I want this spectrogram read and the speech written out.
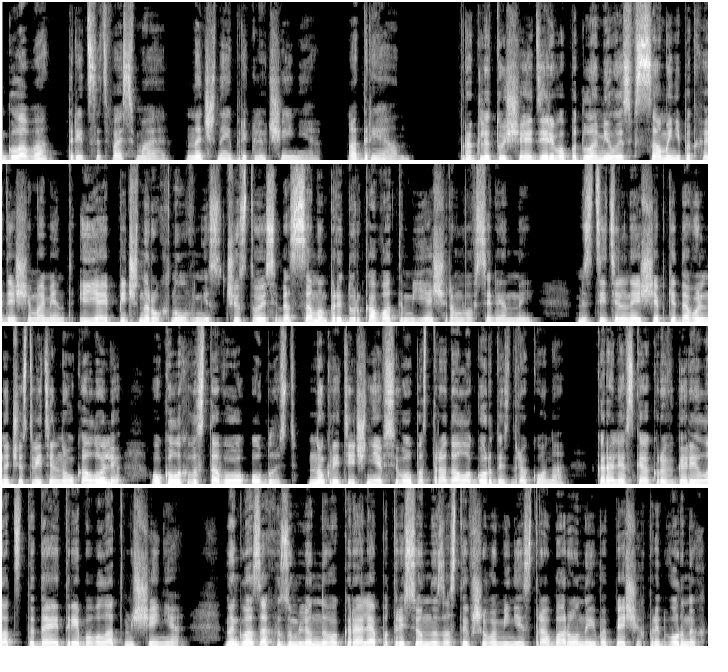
Глава 38. Ночные приключения. Адриан. Проклятущее дерево подломилось в самый неподходящий момент, и я эпично рухнул вниз, чувствуя себя самым придурковатым ящером во вселенной. Мстительные щепки довольно чувствительно укололи околохвостовую область, но критичнее всего пострадала гордость дракона. Королевская кровь горела от стыда и требовала отмщения. На глазах изумленного короля, потрясенно застывшего министра обороны и вопящих придворных,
